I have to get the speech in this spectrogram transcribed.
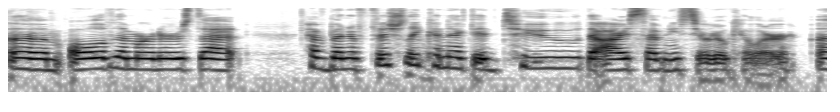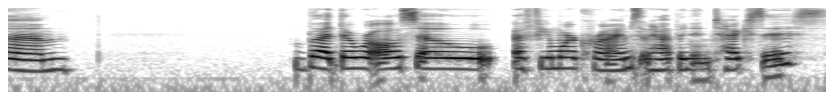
um, all of the murders that have been officially connected to the I 70 serial killer. Um, but there were also a few more crimes that happened in Texas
